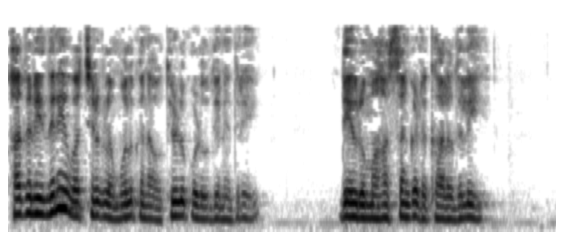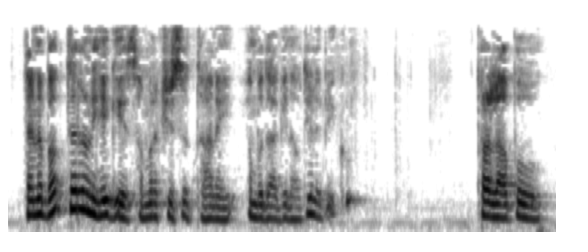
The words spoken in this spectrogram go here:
ಹದಿನೈದನೇ ವಚನಗಳ ಮೂಲಕ ನಾವು ತಿಳಿದುಕೊಳ್ಳುವುದೇನೆಂದರೆ, ದೇವರು ಮಹಾಸಂಕಟ ಕಾಲದಲ್ಲಿ ತನ್ನ ಭಕ್ತರನ್ನು ಹೇಗೆ ಸಂರಕ್ಷಿಸುತ್ತಾನೆ ಎಂಬುದಾಗಿ ನಾವು ತಿಳಿಯಬೇಕು. ಪ್ರಲಾಪವು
